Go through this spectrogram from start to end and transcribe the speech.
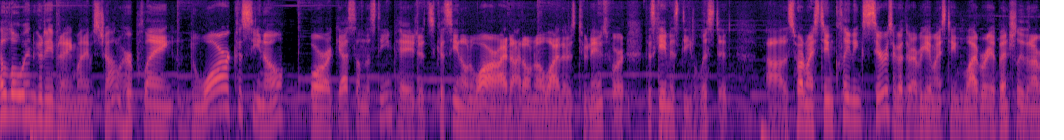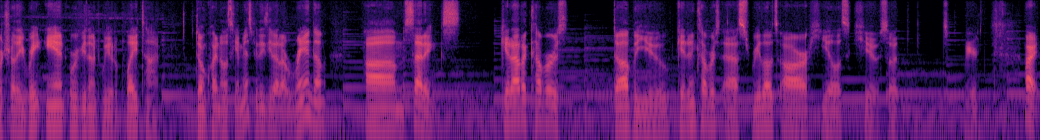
Hello and good evening. My name is Jon. We're playing Noir Casino, or I guess on the Steam page it's Casino Noir. I, I don't know why there's two names for it. This game is delisted. Uh, this is part of my Steam cleaning series. I go through every game in my Steam library, eventually then arbitrarily rate and review them to be able to play time. Don't quite know what this game is because you have it at random. Um, settings. Get out of covers W, get in covers S, reloads R, heal is Q. So it's weird. Alright,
